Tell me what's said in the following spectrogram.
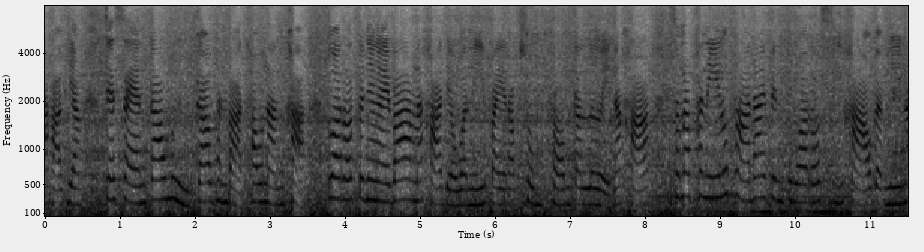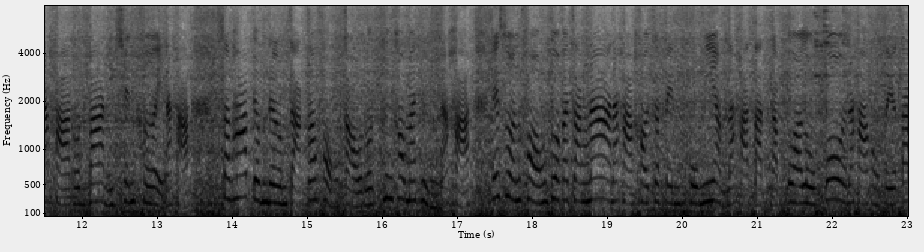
นะคะ เพียง 799,000 บาทเท่านั้นค่ะ ตัวรถเป็นยังไงบ้างนะคะ เดี๋ยววันนี้ไปรับชมพร้อมกันเลยนะคะสำหรับคันนี้ลูก ตัวรถสีขาวแบบนี้นะคะ รถบ้านอีกเช่นเคยนะคะ สภาพเดิมๆจากเจ้าของเก่ารถเพิ่งเข้ามาถึงนะคะ ในส่วนของตัวกระจังหน้านะคะ เขาจะเป็นโครเมียมนะคะ ตัดกับตัวโลโก้นะคะ ของ Toyota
